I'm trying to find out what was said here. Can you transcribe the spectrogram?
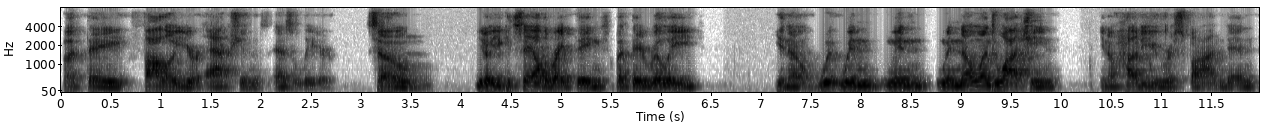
but they follow your actions as a leader. So, mm. you know, you could say all the right things, but they really, you know, when, when, when no one's watching, you know, how do you respond? And,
